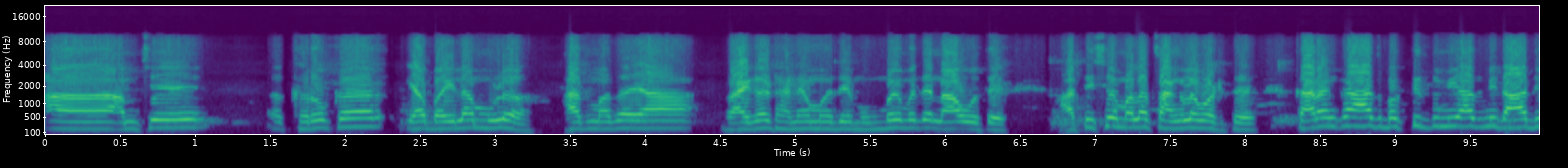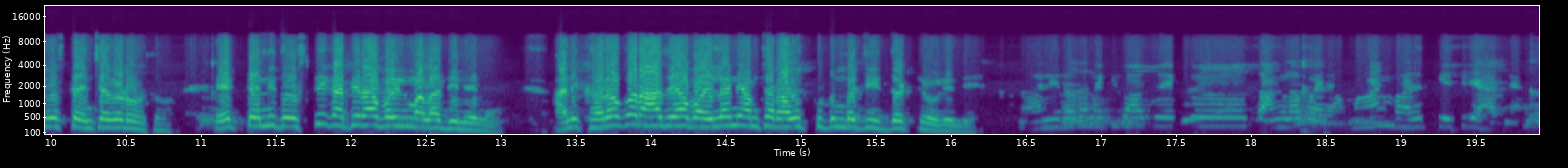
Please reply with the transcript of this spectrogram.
आमचे खरोखर या बैलामुळं आज माझा या रायगड ठाण्यामध्ये मुंबईमध्ये नाव होते अतिशय मला चांगलं वाटतंय. कारण का आज बघतील तुम्ही आज मी दहा दिवस त्यांच्याकडे होतो. एक त्यांनी दोस्ती खातीर हा बैल मला दिलेला आहे. आणि खरोखर आज या बैलाने आमच्या राऊत कुटुंबाची इज्जत ठेवलेली आहे. आणि दादा नक्कीच आज एक चांगला पायरा महान भारत केसरी हरण्या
